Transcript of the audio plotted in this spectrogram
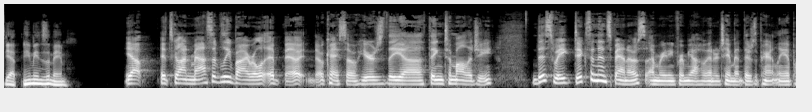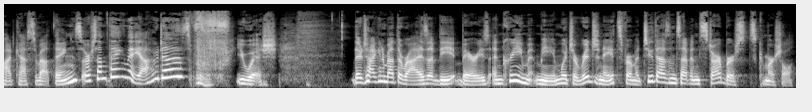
Yep. He means the meme. Yep, it's gone massively viral. Uh, uh, okay, so here's the uh, thing tomology. This week, Dixon and Spanos, I'm reading from Yahoo Entertainment. There's apparently a podcast about things or something that Yahoo does. You wish. They're talking about the rise of the berries and cream meme, which originates from a 2007 Starbursts commercial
